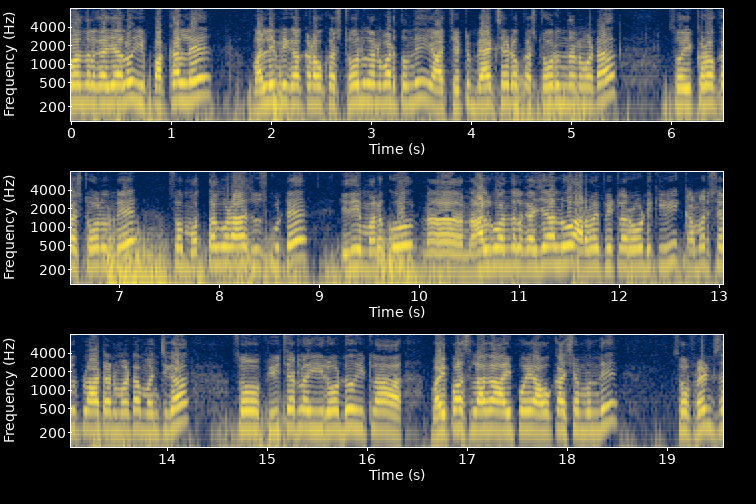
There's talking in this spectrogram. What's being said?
వందల గజాలు. ఈ పక్కలనే మళ్ళీ మీకు అక్కడ ఒక స్టోన్ కనబడుతుంది. ఆ చెట్టు బ్యాక్ సైడ్ ఒక స్టోన్ ఉందన్నమాట. సో ఇక్కడ ఒక స్టోన్ ఉంది. సో మొత్తం కూడా చూసుకుంటే ఇది మనకు నా- నాలుగు వందల గజాలు అరవై ఫీట్ల రోడ్డుకి కమర్షియల్ ప్లాట్ అన్నమాట. మంచిగా సో ఫ్యూచర్లో ఈ రోడ్డు ఇట్లా బైపాస్ లాగా అయిపోయే అవకాశం ఉంది. సో ఫ్రెండ్స్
